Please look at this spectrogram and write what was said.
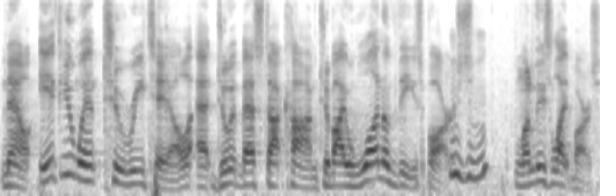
Now, if you went to retail at doitbest.com to buy one of these bars, Mm-hmm. one of these light bars,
